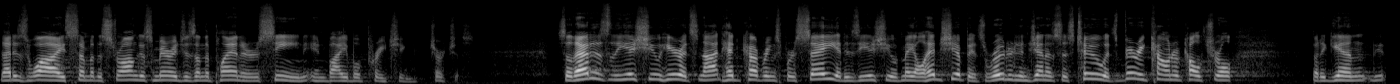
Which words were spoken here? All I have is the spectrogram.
That is why some of the strongest marriages on the planet are seen in Bible preaching churches. So that is the issue here. It's not head coverings per se, it is the issue of male headship. It's rooted in Genesis 2. It's very countercultural. But again,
